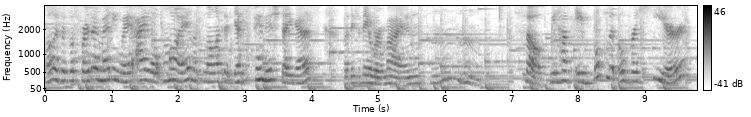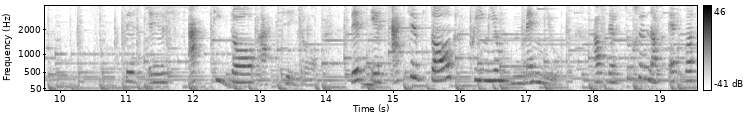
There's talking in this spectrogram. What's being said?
Well, if it was for them anyway, I don't mind as long as it gets finished, I guess. But if they were mine, mm. So, we have a booklet over here this is Actidog Actidog. This is Active Dog Premium Menu. Auf der Suche nach etwas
